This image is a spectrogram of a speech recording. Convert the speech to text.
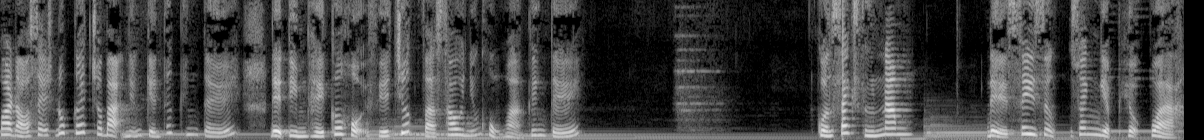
Qua đó sẽ đúc kết cho bạn những kiến thức kinh tế để tìm thấy cơ hội phía trước và sau những khủng hoảng kinh tế. Cuốn sách thứ 5 Để xây dựng doanh nghiệp hiệu quả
